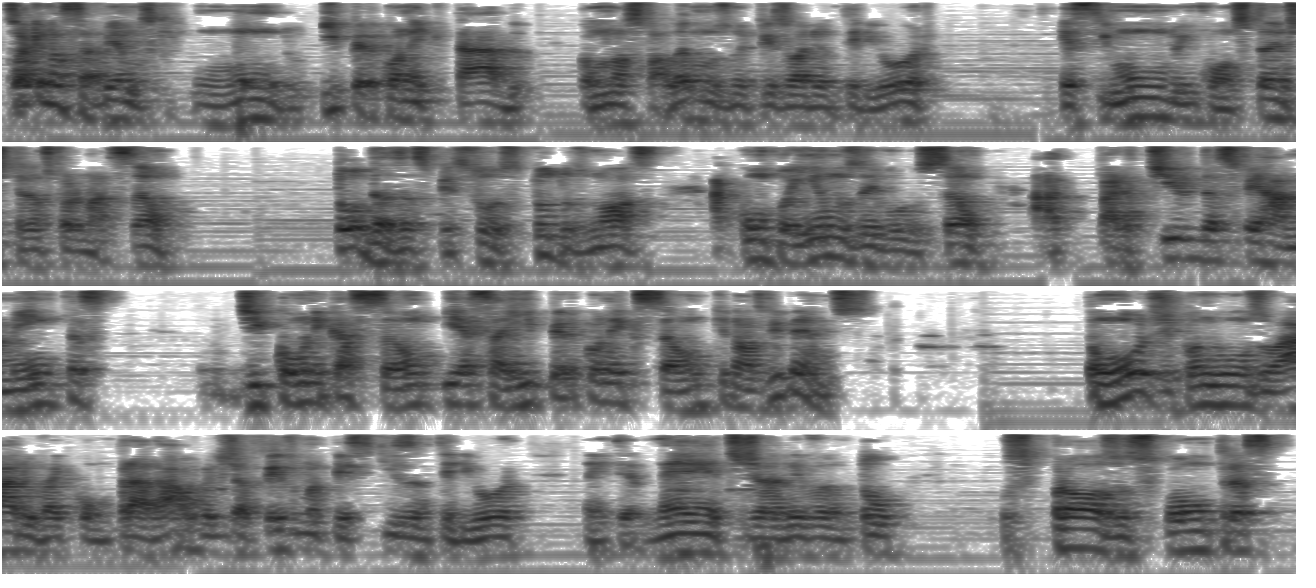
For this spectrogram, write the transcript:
Só que nós sabemos que um mundo hiperconectado, como nós falamos no episódio anterior, esse mundo em constante transformação, todas as pessoas, todos nós, acompanhamos a evolução a partir das ferramentas de comunicação e essa hiperconexão que nós vivemos. Então, hoje, quando um usuário vai comprar algo, ele já fez uma pesquisa anterior na internet, já levantou os prós, os contras.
